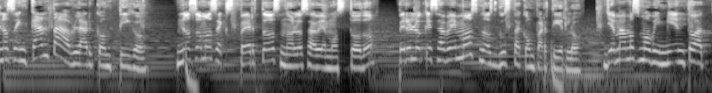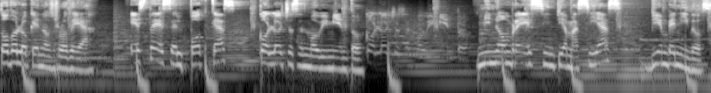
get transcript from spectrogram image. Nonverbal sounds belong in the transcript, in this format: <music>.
Nos encanta hablar contigo. No somos expertos, no lo sabemos todo, pero lo que sabemos nos gusta compartirlo. Llamamos movimiento a todo lo que nos rodea. Este es el podcast Colochos en Movimiento. Colochos en Movimiento. Mi nombre es Cintia Macías. Bienvenidos.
